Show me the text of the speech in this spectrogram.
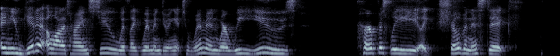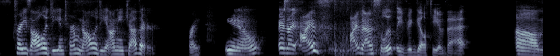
and you get it a lot of times too with like women doing it to women, where we use purposely like chauvinistic phraseology and terminology on each other. Right. You know, and I, I've I've absolutely been guilty of that. Um,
